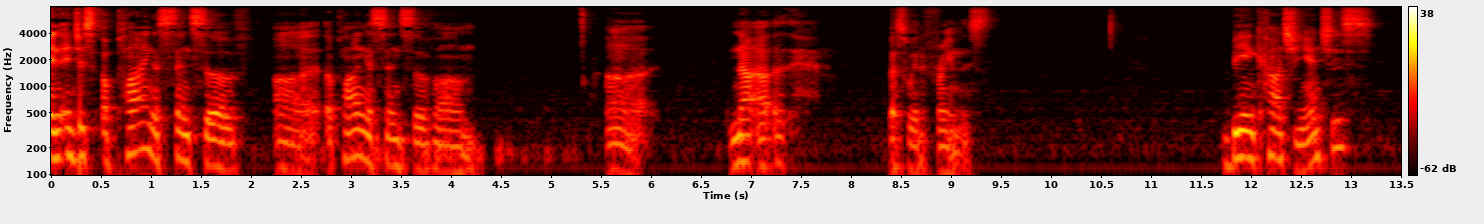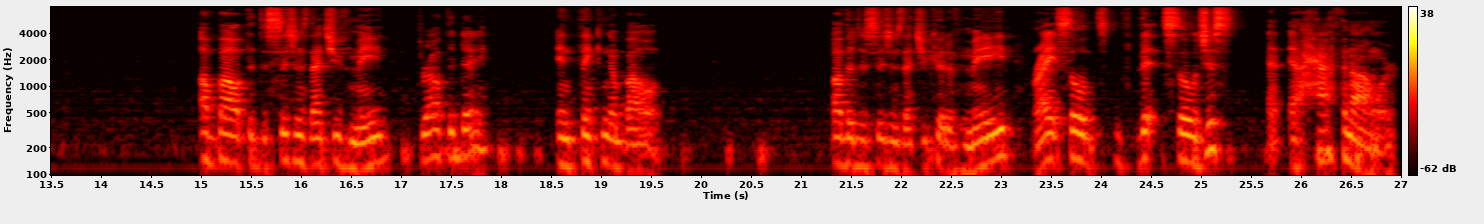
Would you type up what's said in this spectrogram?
and, and just applying a sense of uh, applying a sense of um, uh, not uh, best way to frame this. Being conscientious about the decisions that you've made throughout the day and thinking about other decisions that you could have made right? So th- so just a, a half an hour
